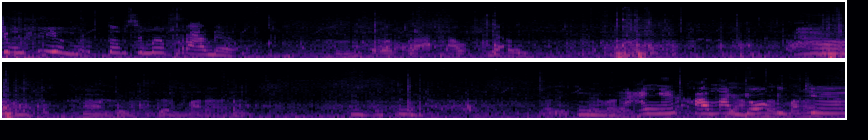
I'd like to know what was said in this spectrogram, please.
ជំហៀងទុំស្មើប្រាដែរប្រើប្រាស់ដល់ធាក់អត់ដូចសិនបាត់ហើយតែគេបាត់អញខំអត់យកពីជើង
